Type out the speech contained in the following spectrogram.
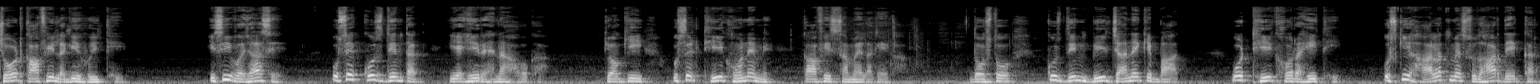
चोट काफ़ी लगी हुई थी। इसी वजह से उसे कुछ दिन तक यही रहना होगा, क्योंकि उसे ठीक होने में काफ़ी समय लगेगा। दोस्तों, कुछ दिन बीत जाने के बाद वो ठीक हो रही थी। उसकी हालत में सुधार देखकर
